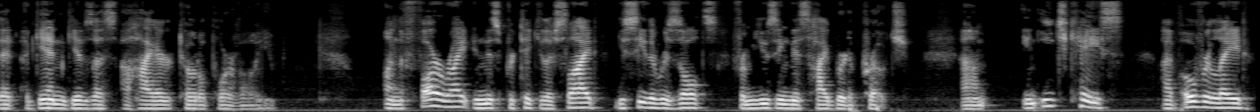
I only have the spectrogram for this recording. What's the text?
that again gives us a higher total pore volume. On the far right in this particular slide, you see the results from using this hybrid approach. Um, in each case, I've overlaid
